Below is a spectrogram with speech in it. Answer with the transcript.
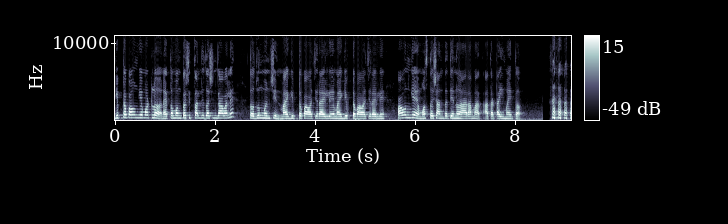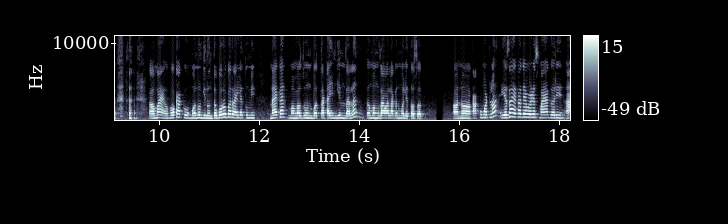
गिफ्ट पाहून घे म्हटलं. नाही तर मग तशीच चालली जाशील गावाले? तर अजून म्हणशील माय गिफ्ट पावाचे राहिले माय गिफ्ट पावाचे राहिले. पाहून घे मस्त शांततेनं आरामात. आता टाईम आहे तर. अमाय हो काकू म्हणून घेऊन तर बरोबर राहिल्या तुम्ही. नाही का? मग अजून बसचा टाइम घेऊन झाला तर मग जावं लागेल मला तसंच. अन काकू म्हटलं ये जा एखाद्या वेळेस माया घरी हा?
